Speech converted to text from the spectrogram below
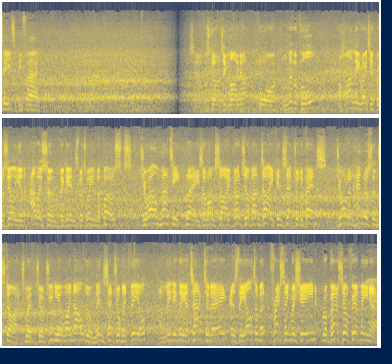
T, to be fair. So the starting lineup for Liverpool. The highly rated Brazilian Alisson begins between the posts. Joel Matip plays alongside Virgil van Dijk in central defence. Jordan Henderson starts with Georginio Wijnaldum in central midfield. And leading the attack today is the ultimate pressing machine, Roberto Firmino.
